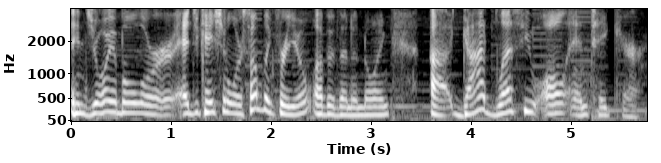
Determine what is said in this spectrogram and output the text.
enjoyable or educational or something for you other than annoying. Uh, God bless you all and take care.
